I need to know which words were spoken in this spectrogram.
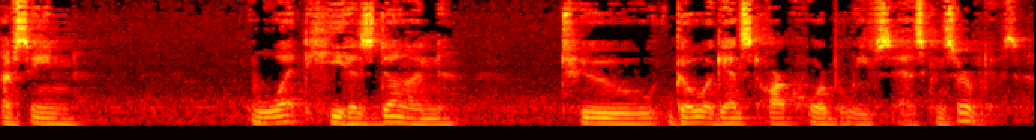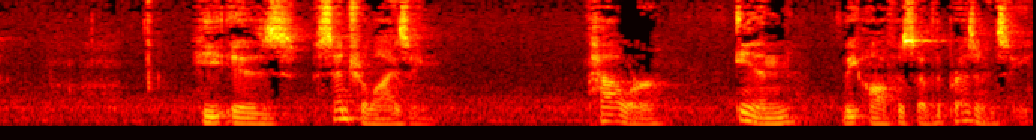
I've seen what he has done to go against our core beliefs as conservatives. He is centralizing power in the office of the presidency.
